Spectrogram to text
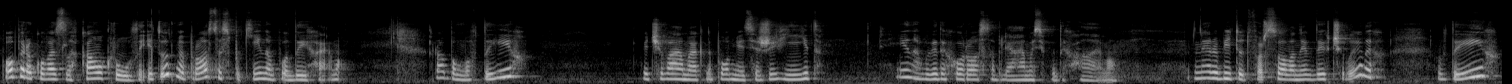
поперек у вас злегка округлий. І тут ми просто спокійно подихаємо. Робимо вдих. Відчуваємо, як наповнюється живіт. І на видиху розслабляємось, видихаємо. Не робіть тут форсований вдих чи видих. Вдих.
